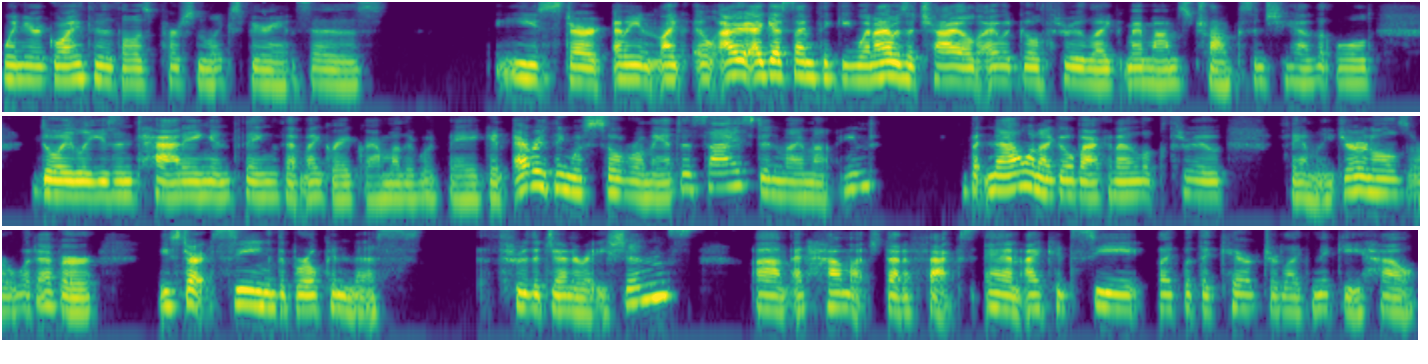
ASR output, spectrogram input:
when you're going through those personal experiences, you start, I mean, like I, I guess I'm thinking when I was a child, I would go through like my mom's trunks and she had the old doilies and tatting and things that my great grandmother would make. And everything was so romanticized in my mind. But now when I go back and I look through family journals or whatever, you start seeing the brokenness through the generations um, and how much that affects. And I could see, like with a character like Nikki, how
